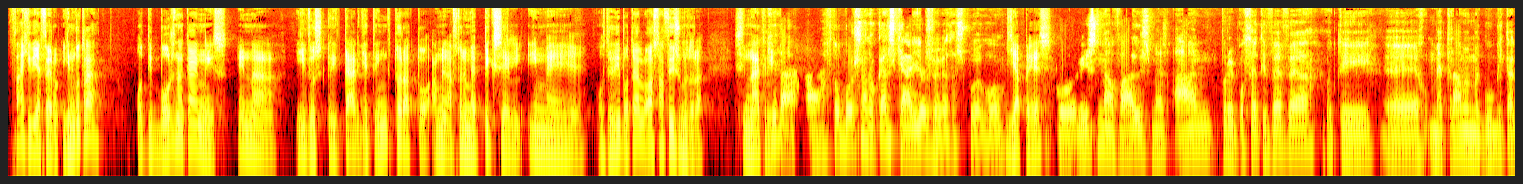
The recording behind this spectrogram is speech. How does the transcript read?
Θα έχει ενδιαφέρον. Γενικότερα, ότι μπορείς να κάνεις ένα είδος retargeting, τώρα το, αμέ- αυτό είναι με pixel ή με οτιδήποτε άλλο, ας το αφήσουμε τώρα στην άκρη. Κοίτα, αυτό μπορείς να το κάνεις και αλλιώς βέβαια θα σου πω εγώ. Για πες. Μπορείς να βάλεις μέσα, αν προϋποθέτει βέβαια ότι ε, έχ- μετράμε με Google Tag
